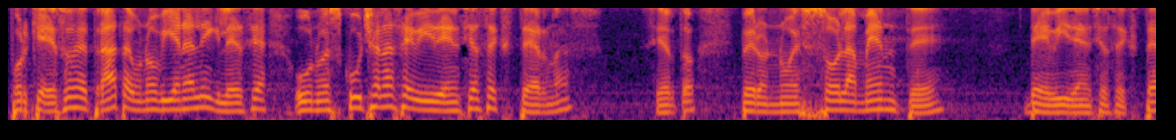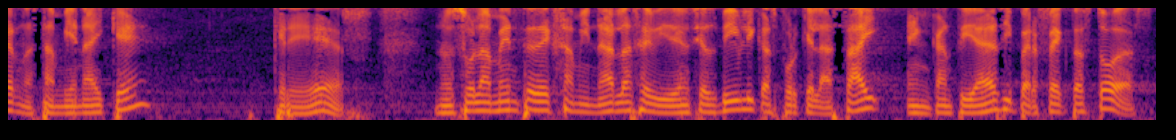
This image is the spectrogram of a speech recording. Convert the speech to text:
porque eso se trata. Uno viene a la iglesia, uno escucha las evidencias externas, ¿cierto? Pero no es solamente de evidencias externas, también hay que creer. No es solamente de examinar las evidencias bíblicas, porque las hay en cantidades y perfectas todas,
